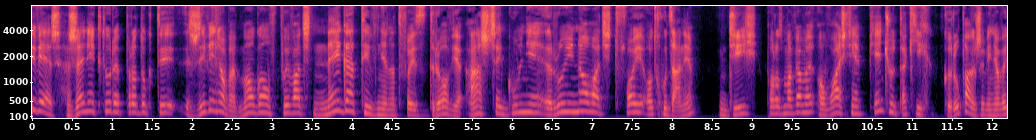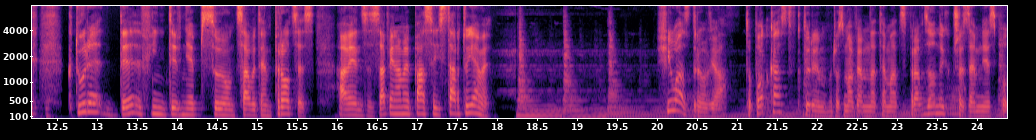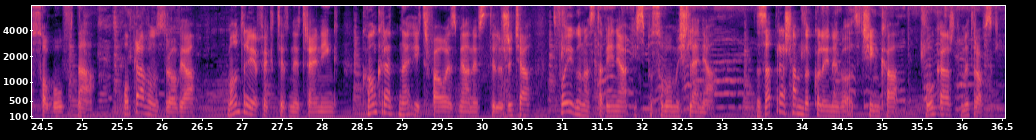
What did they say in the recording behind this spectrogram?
Czy wiesz, że niektóre produkty żywieniowe mogą wpływać negatywnie na Twoje zdrowie, a szczególnie rujnować Twoje odchudzanie? Dziś porozmawiamy o właśnie pięciu takich grupach żywieniowych, które definitywnie psują cały ten proces. A więc zapinamy pasy i startujemy. Siła zdrowia to podcast, w którym rozmawiam na temat sprawdzonych przeze mnie sposobów na poprawę zdrowia Mądry i efektywny trening, konkretne i trwałe zmiany w stylu życia, Twojego nastawienia i sposobu myślenia. Zapraszam do kolejnego odcinka. Łukasz Dmytrowski.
